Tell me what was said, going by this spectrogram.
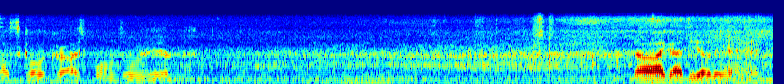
all skull and crossbones over here, man. No, I got the other hand.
